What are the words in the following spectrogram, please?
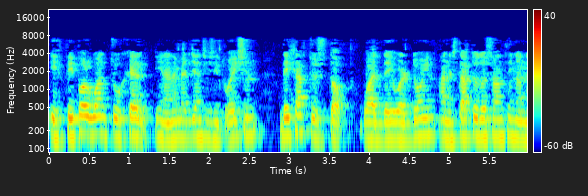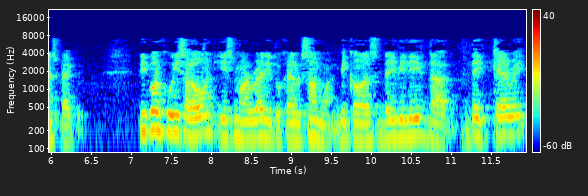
if people want to help in an emergency situation, they have to stop what they were doing and start to do something unexpected. People who is alone is more ready to help someone because they believe that they carry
